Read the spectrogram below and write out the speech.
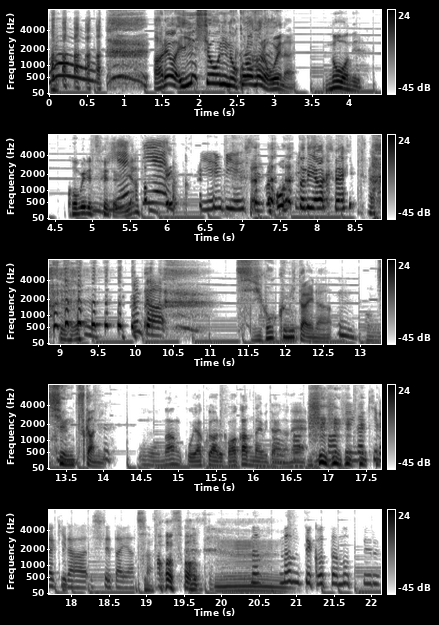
あれは印象に残らざるを得ない。脳にこびりついてる。ピエンやばピエンピエンしてる。本当にやばくない？なんか、地獄みたいなうん。瞬つかみ。もう何個役あるかわかんないみたいなね。パーピンがキラキラしてたやつだ。そうそう。うーんななんてこった乗ってる。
